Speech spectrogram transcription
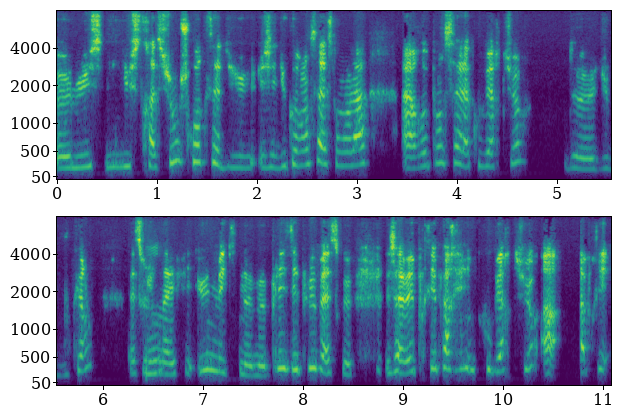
euh, l'illustration, je crois que ça dû, j'ai dû commencer à ce moment-là à repenser à la couverture de, du bouquin, parce que j'en avais fait une, mais qui ne me plaisait plus, parce que j'avais préparé une couverture à, après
